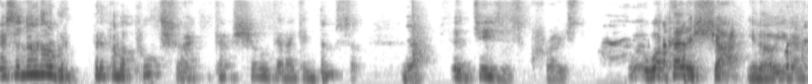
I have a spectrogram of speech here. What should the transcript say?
I said, no, no, but but if I'm a pool shark, you got to show that I can do something. Yeah. I said, Jesus Christ. What kind of shot? You know, you got.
